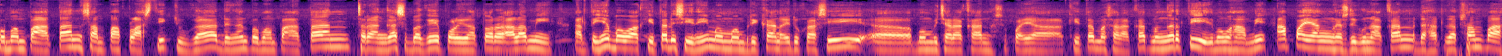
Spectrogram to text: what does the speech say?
pemanfaatan sampah plastik juga dengan pemanfaatan serangga sebagai polinator alami. Artinya bahwa kita di sini memberikan edukasi, e, membicarakan supaya kita masyarakat mengerti, memahami apa yang harus digunakan terhadap sampah.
